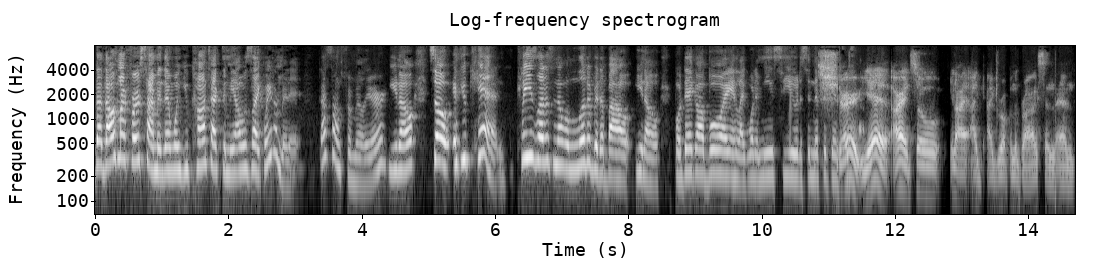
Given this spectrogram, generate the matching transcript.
that that was my first time. And then when you contacted me, I was like, wait a minute, that sounds familiar. You know. So if you can, please let us know a little bit about you know Bodega Boy and like what it means to you, the significance. Sure. Yeah. All right. So you know, I I grew up in the Bronx and and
